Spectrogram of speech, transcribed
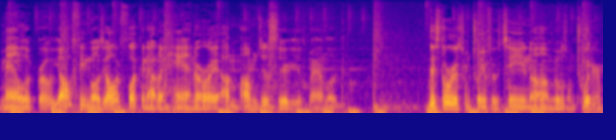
Man, look, bro, y'all females, y'all are fucking out of hand. All right, I'm I'm just serious, man. Look, this story is from 2015. Um, it was on Twitter,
